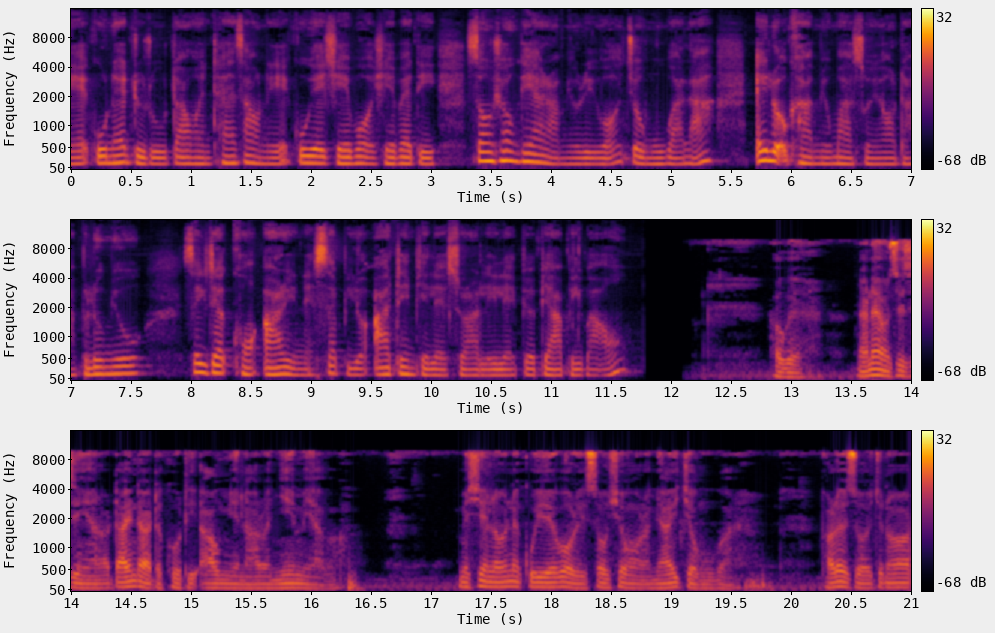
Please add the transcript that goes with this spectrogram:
နဲ့ကိုနဲ့အတူတူတာဝန်ထမ်းဆောင်နေတဲ့ကိုရဲ့ရဲဘော်ရဲဘက်တွေဆုံးရှုံးခဲ့ရတာမျိုးတွေရောကြုံမှုပါလားအဲ့လိုအခါမျိုးမှာဆိုရင်တော့ဒါဘယ်လိုမျိုးစိတ်သက်ခွန်အားတွေနဲ့ဆက်ပြီးတော့အားတင်းဖြစ်လဲဆိုတာလေးလည်းပြောပြပေးပါအောင်ဟုတ်ကဲ့နန်းထိုင်အောင်စစ်စင်ရတော့အတိုင်းတာတစ်ခုထိအောင်မြင်လာတော့ညင်းမရပါဘူး မရှင်လုံးနဲ့ကိုရဲဘော်တွေဆုံးရှုံးအောင်အများကြီးကြုံမှုပါတယ်။ဘာလို့လဲဆိုတော့ကျွန်တော်က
